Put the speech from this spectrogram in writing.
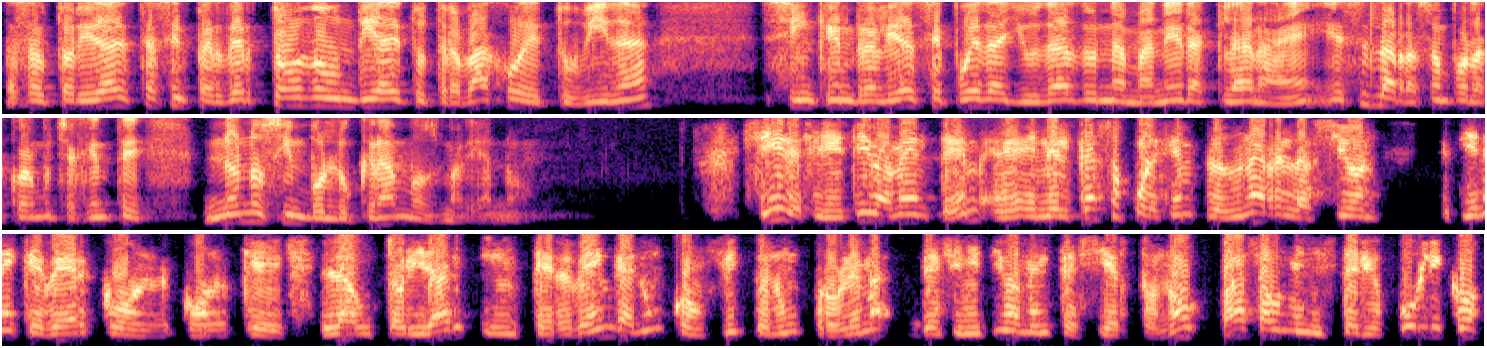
Las autoridades te hacen perder todo un día de tu trabajo, de tu vida, sin que en realidad se pueda ayudar de una manera clara. ¿eh? Esa es la razón por la cual mucha gente no nos involucramos, Mariano. Sí, definitivamente. En el caso, por ejemplo, de una relación que tiene que ver con, con que la autoridad intervenga en un conflicto, en un problema, definitivamente es cierto, ¿no? Vas a un ministerio público,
